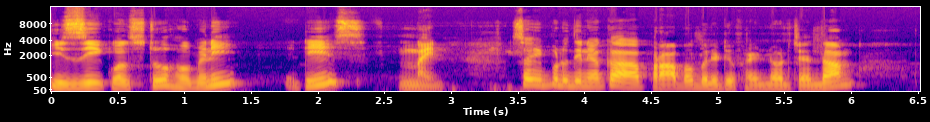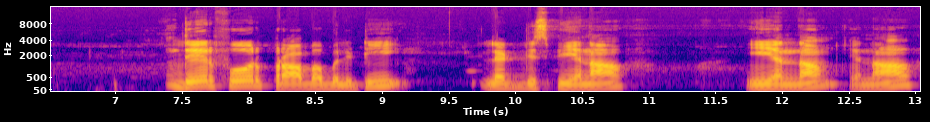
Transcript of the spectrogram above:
is equals to how many it is 9 so ఇప్పుడు దీని యొక్క ప్రాబబిలిటీ ఫైండ్ అవుట్ చేద్దాం there four probability let this be n of e అందాం n of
